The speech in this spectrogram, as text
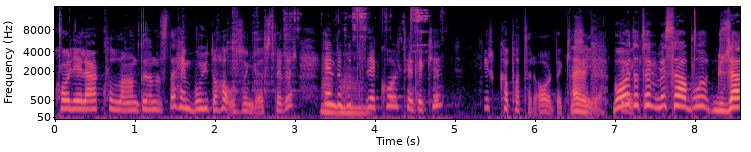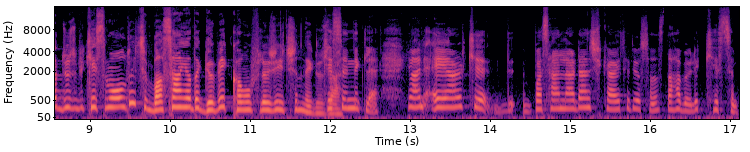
kolyeler kullandığınızda hem boyu daha uzun gösterir hem de bu dekoltedeki bir kapatır oradaki Evet. şeyi. Bu arada tabii mesela bu güzel düz bir kesim olduğu için basen ya da göbek kamuflajı için de güzel. Kesinlikle. Yani eğer ki basenlerden şikayet ediyorsanız daha böyle kesim.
